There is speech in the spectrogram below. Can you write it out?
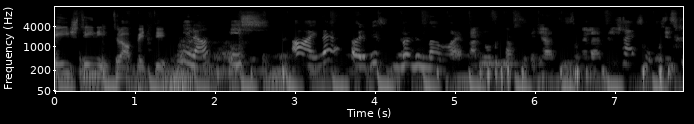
değiştiğini itiraf etti. Milan, iş, aile öyle bir bölümden var. Anne olduktan sonra peki hayatınızda neler değişti? Her şey değişti. Eski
